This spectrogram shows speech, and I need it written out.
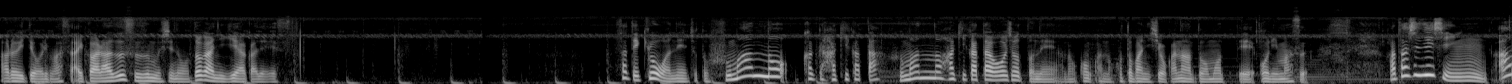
歩いております。相変わらずスズムシの音が賑やかです。さて今日はねちょっと不満の吐き方不満の吐き方をちょっとねあのあの言葉にしようかなと思っております。私自身あんま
